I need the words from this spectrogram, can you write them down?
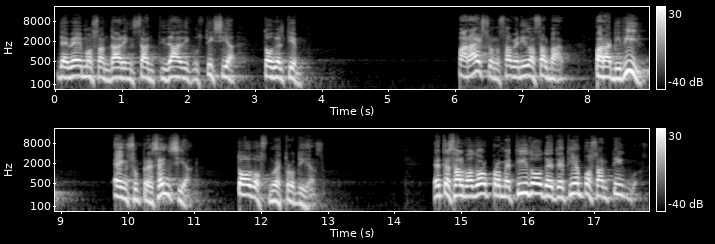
debemos andar en santidad y justicia todo el tiempo. Para eso nos ha venido a salvar, para vivir en su presencia todos nuestros días. Este Salvador prometido desde tiempos antiguos.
